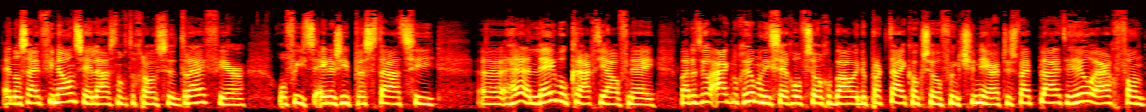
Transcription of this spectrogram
En dan zijn financiën helaas nog de grootste drijfveer... of iets energieprestatie... Hè, een label krijgt ja of nee. Maar dat wil eigenlijk nog helemaal niet zeggen of zo'n gebouw in de praktijk ook zo functioneert. Dus wij pleiten heel erg van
